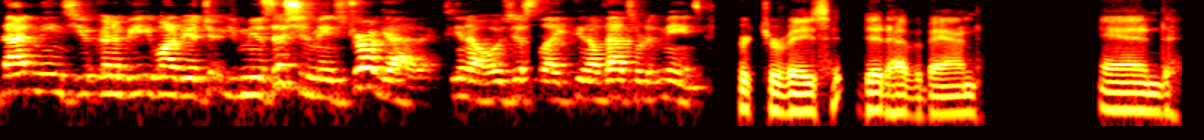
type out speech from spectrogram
that means you're going to be, you want to be a, a musician means drug addict. You know, it was just like, you know, that's what it means. Rick Gervais did have a band, and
